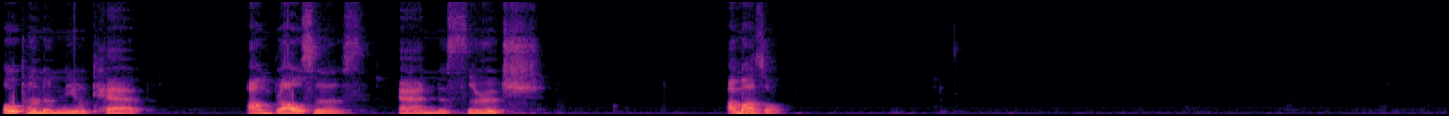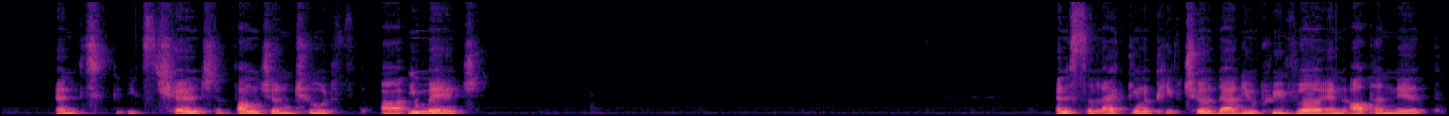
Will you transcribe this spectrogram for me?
open a new tab on browsers and search Amazon. And exchange the function to uh, image and selecting the picture that you prefer and open it.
